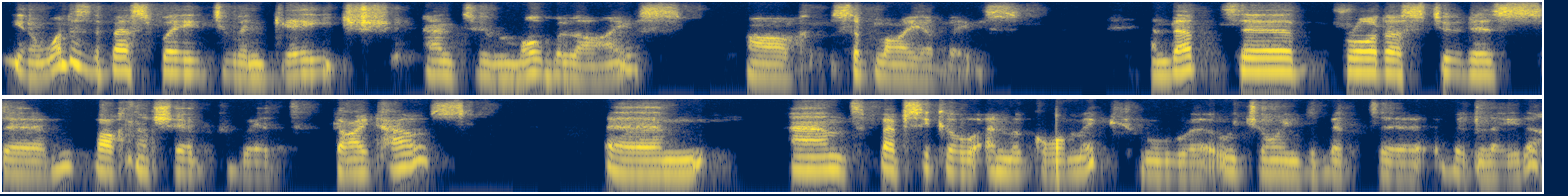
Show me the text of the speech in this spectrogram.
you know, what is the best way to engage and to mobilize our supplier base? And that uh, brought us to this um, partnership with Guidehouse um, and PepsiCo and McCormick, who, uh, who joined a bit, uh, a bit later,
